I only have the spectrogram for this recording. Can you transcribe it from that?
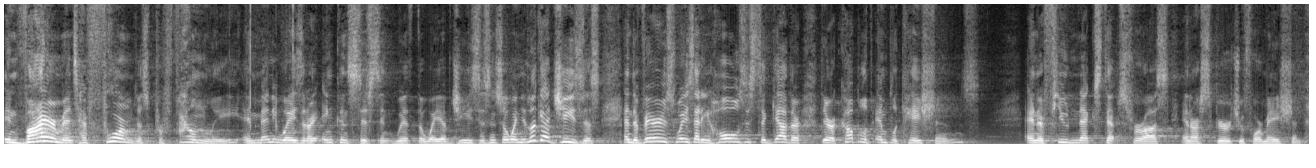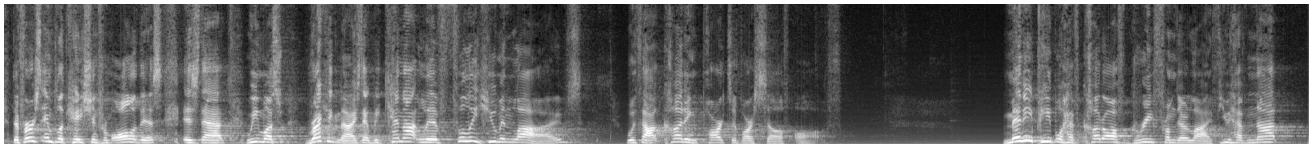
environments have formed us profoundly in many ways that are inconsistent with the way of Jesus. And so when you look at Jesus and the various ways that he holds us together, there are a couple of implications and a few next steps for us in our spiritual formation. The first implication from all of this is that we must recognize that we cannot live fully human lives without cutting parts of ourselves off. Many people have cut off grief from their life. You have not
